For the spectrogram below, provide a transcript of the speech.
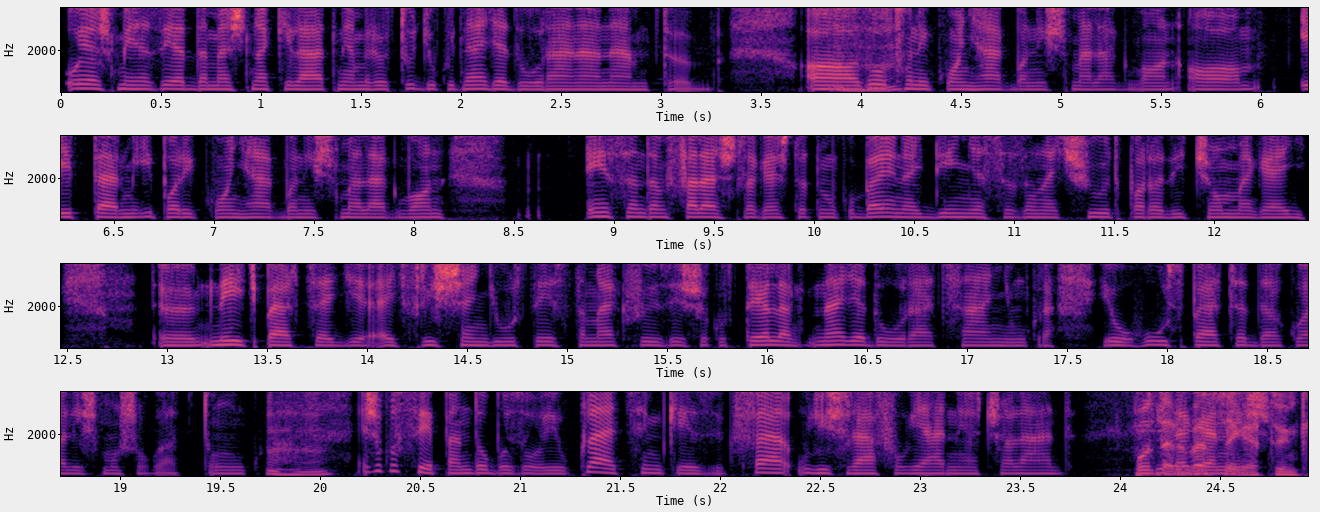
Olyasmihez érdemes neki látni, amiről tudjuk, hogy negyed óránál nem több. Az uh-huh. otthoni konyhákban is meleg van, a éttermi, ipari konyhákban is meleg van én szerintem felesleges, tehát amikor bejön egy dínyes szezon, egy sült paradicsom, meg egy ö, négy perc egy, egy frissen gyúrt tészta megfőzés, akkor tényleg negyed órát szálljunk rá. Jó, 20 percet, de akkor el is mosogattunk. Uh-huh. És akkor szépen dobozoljuk le, címkézzük fel, úgyis rá fog járni a család. Pont erről is. beszélgettünk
